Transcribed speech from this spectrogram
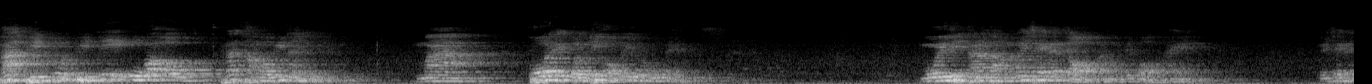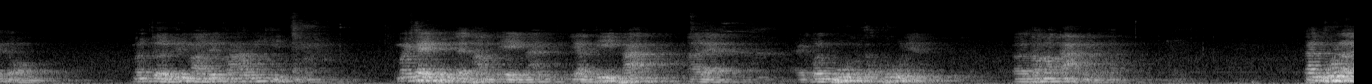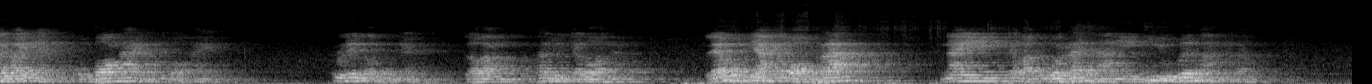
พระผิดนู่นผิดนี่กูก็เอาพระธรรมวินัยมาโพสให้คนที่เขาไม่รู้ไงมูลนิธิธรรมไม่ใช่กระจอกนะผมจะบอกให้ ไม่ใช่กระจอก มันเกิดขึ้นมาด้วยฟ้าลิขิตไม่ใช่ผมจะทำเองนะ อย่างที่พระอะไรไอ้คนพูดสักครู่เนี่ยธรรมกาศเนี่ยนะครับท่านพูดอะไรไว้เนี่ย ผมฟ้องได้นะที่บอกให้ ผู้เล่นกับผมเนี่ยระวังถ้าหลุดจะร้อนนะ แล้วผมอยากจะบอกพระในจังหวัดอุบลราชธานีที่อยู่เบื้องหลังนะครับ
